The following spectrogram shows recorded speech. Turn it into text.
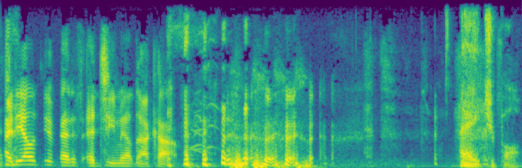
ideologyofvenice at gmail.com. I hate you, Paul.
